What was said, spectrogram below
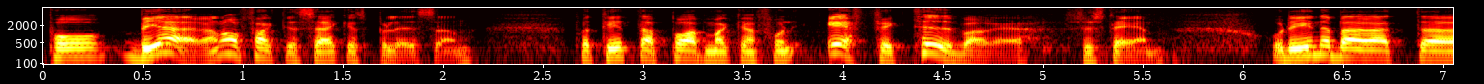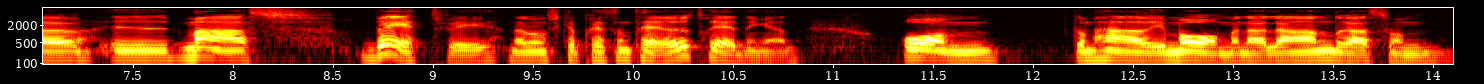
på begäran av faktiskt Säkerhetspolisen, för att titta på att man kan få en effektivare system. Och det innebär att uh, i mars vet vi, när de ska presentera utredningen, om de här imamerna eller andra som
